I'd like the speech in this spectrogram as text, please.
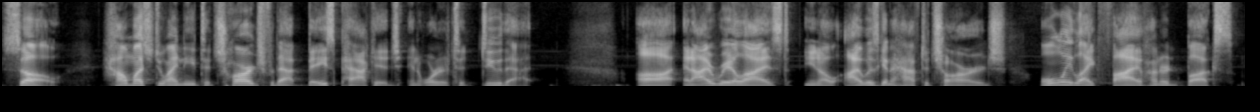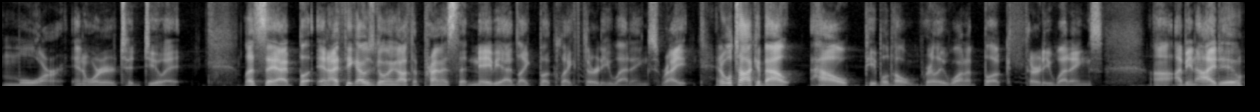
So, how much do I need to charge for that base package in order to do that? Uh, and I realized, you know, I was going to have to charge only like 500 bucks more in order to do it. Let's say I book, and I think I was going off the premise that maybe I'd like book like 30 weddings, right? And we'll talk about how people don't really want to book 30 weddings. Uh, I mean, I do,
